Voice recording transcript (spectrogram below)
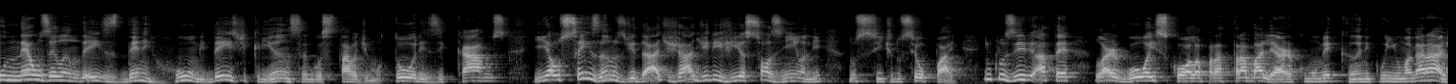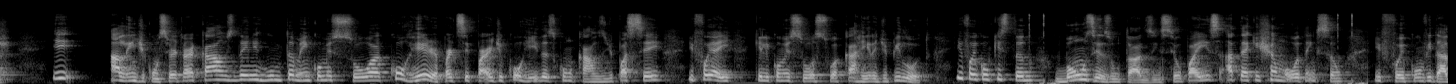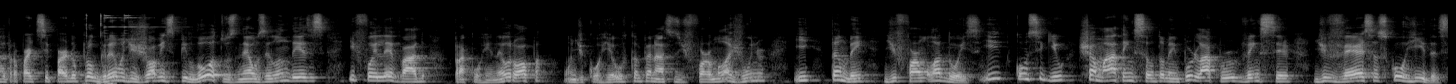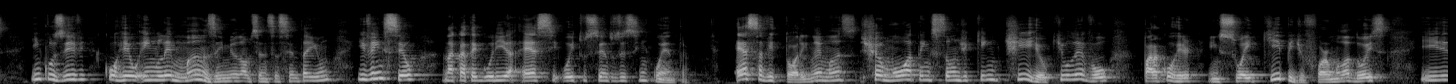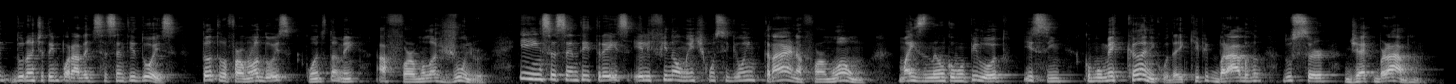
O neozelandês Danny Hume, desde criança, gostava de motores e carros e aos seis anos de idade já dirigia sozinho ali no sítio do seu pai. Inclusive até largou a escola para trabalhar como mecânico em uma garagem. E Além de consertar carros, Danny Hume também começou a correr, a participar de corridas com carros de passeio e foi aí que ele começou a sua carreira de piloto. E foi conquistando bons resultados em seu país até que chamou atenção e foi convidado para participar do programa de jovens pilotos neozelandeses e foi levado para correr na Europa, onde correu os campeonatos de Fórmula Júnior e também de Fórmula 2. E conseguiu chamar atenção também por lá por vencer diversas corridas. Inclusive, correu em Le Mans em 1961 e venceu na categoria S850. Essa vitória em Le Mans chamou a atenção de Ken Tyrrell, que o levou para correr em sua equipe de Fórmula 2 e durante a temporada de 62, tanto a Fórmula 2 quanto também a Fórmula Júnior. E em 63 ele finalmente conseguiu entrar na Fórmula 1, mas não como piloto, e sim como mecânico da equipe Brabham do Sir Jack Brabham.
